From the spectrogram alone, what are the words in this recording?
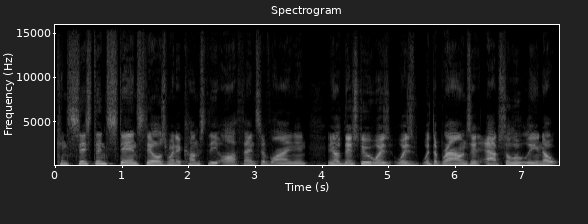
consistent standstills when it comes to the offensive line. And, you know, this dude was was with the Browns and absolutely, you know,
